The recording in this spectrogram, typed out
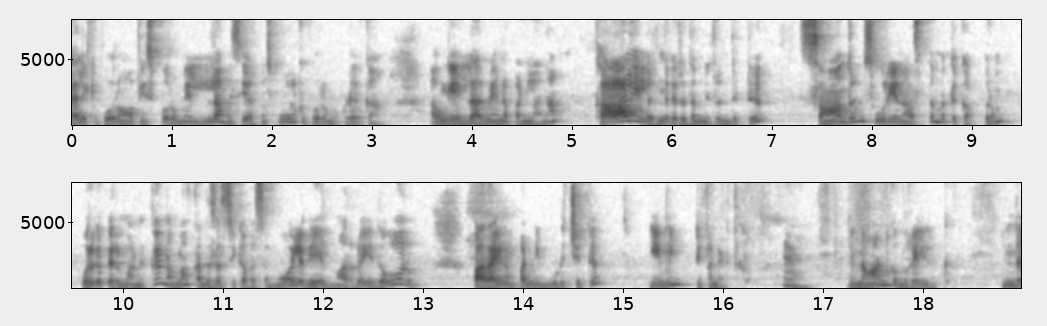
வேலைக்கு போகிறோம் ஆஃபீஸ் போகிறோம் எல்லாம் பிஸியாக இருக்கும். ஸ்கூலுக்கு போகிறவங்க கூட இருக்காங்க. அவங்க எல்லாருமே என்ன பண்ணலான்னா காலையிலேருந்து விரதம் இருந்துட்டு சாயந்தரம் சூரியன் அஸ்தமத்துக்கு அப்புறம் முருகப்பெருமானுக்கு நம்ம கந்தசஷ்டி கவசமோ இல்லை வேல்மாறலோ ஏதோ ஒரு பாராயணம் பண்ணி முடிச்சிட்டு ஈவினிங் டிஃபன் எடுத்துக்கலாம். நான்கு முறை இருக்குது இந்த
